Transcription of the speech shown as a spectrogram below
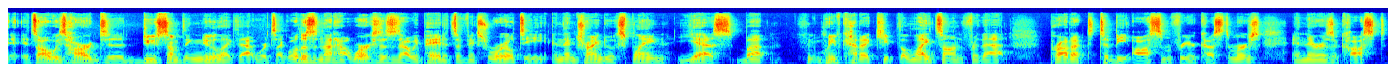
it's always hard to do something new like that where it's like, well, this is not how it works. This is how we pay it. It's a fixed royalty. And then trying to explain, yes, but we've got to keep the lights on for that product to be awesome for your customers. And there is a cost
